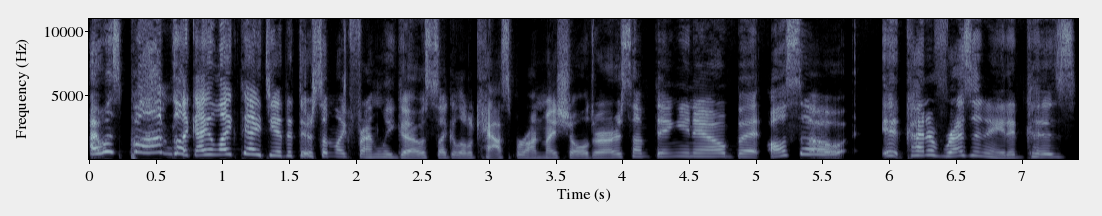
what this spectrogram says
I was bummed. Like I like the idea that there's some like friendly ghost, like a little Casper on my shoulder or something, you know, but also it kind of resonated because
